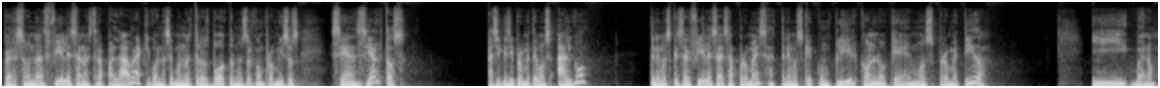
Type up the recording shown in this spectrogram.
personas fieles a nuestra palabra, que cuando hacemos nuestros votos, nuestros compromisos, sean ciertos. Así que si prometemos algo, tenemos que ser fieles a esa promesa, tenemos que cumplir con lo que hemos prometido. Y bueno,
